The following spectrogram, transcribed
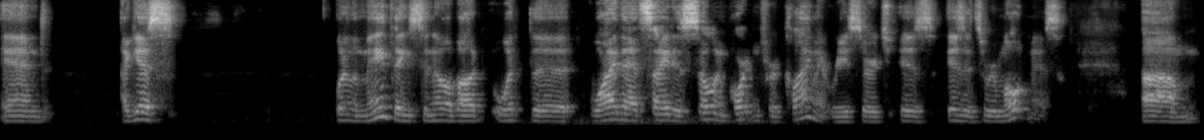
And I guess one of the main things to know about what the why that site is so important for climate research is is its remoteness. Um,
